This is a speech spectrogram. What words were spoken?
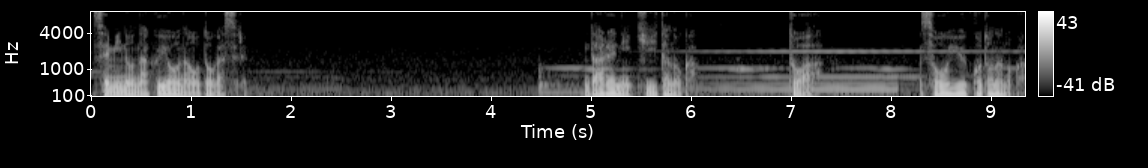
セミの鳴くような音がする。誰に聞いたのかとはそういうことなのか。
